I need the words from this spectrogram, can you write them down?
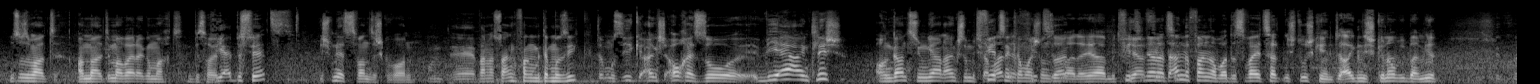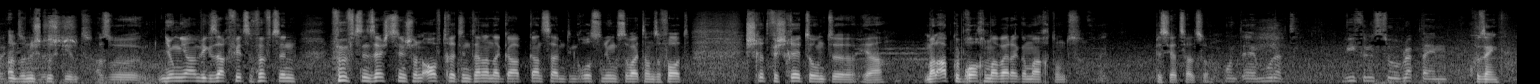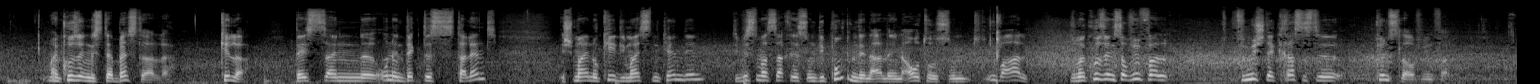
Und so sind wir halt, haben wir halt immer weitergemacht bis Wie heute. alt bist du jetzt? Ich bin jetzt 20 geworden. Und äh, wann hast du angefangen mit der Musik? der Musik eigentlich auch erst so, wie er eigentlich, auch in ganz jungen Jahren, eigentlich so mit 14 kann man schon 14 sagen. War der, ja, mit 14 Ja, Jahren hat er 14. angefangen, aber das war jetzt halt nicht durchgehend. Eigentlich genau wie bei mir. Also nicht durchgehend. Also in jungen Jahren, wie gesagt, 14, 15, 15, 16 schon Auftritte hintereinander gehabt, ganz Zeit mit den großen Jungs und so weiter und so fort. Schritt für Schritt und äh, ja, mal abgebrochen, mal weitergemacht und bis jetzt halt so. Und äh, Murat, wie findest du Rap deinen Cousin? Mein Cousin ist der Beste, Alter. Killer. Der ist ein äh, unentdecktes Talent. Ich meine, okay, die meisten kennen den, die wissen, was Sache ist und die pumpen den alle in Autos und überall. Also mein Cousin ist auf jeden Fall für mich der krasseste Künstler auf jeden Fall.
